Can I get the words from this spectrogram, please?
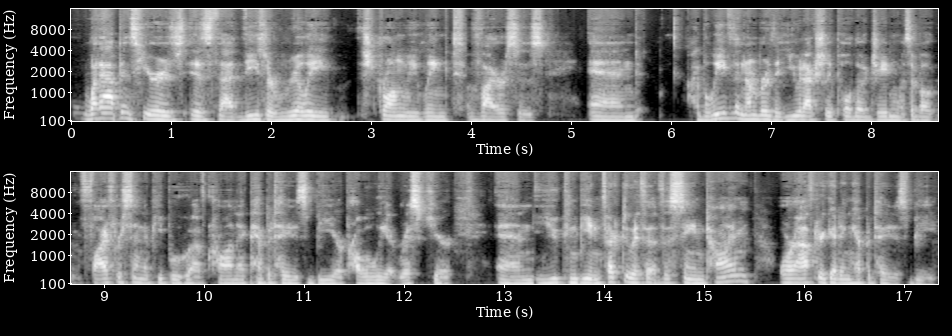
what happens here is is that these are really strongly linked viruses and I believe the number that you had actually pulled out, Jayden, was about 5% of people who have chronic hepatitis B are probably at risk here and you can be infected with it at the same time or after getting hepatitis B.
